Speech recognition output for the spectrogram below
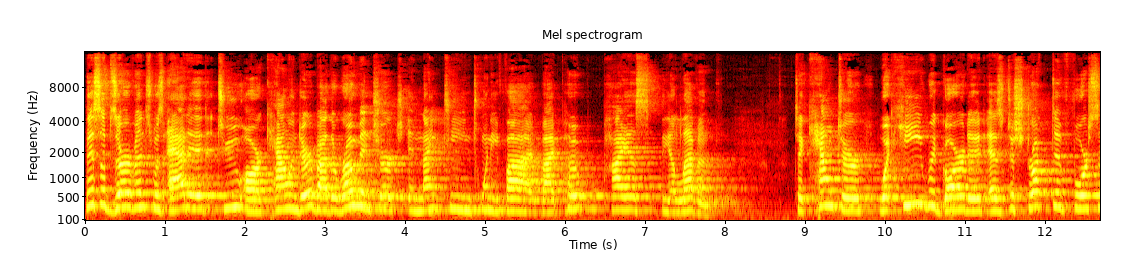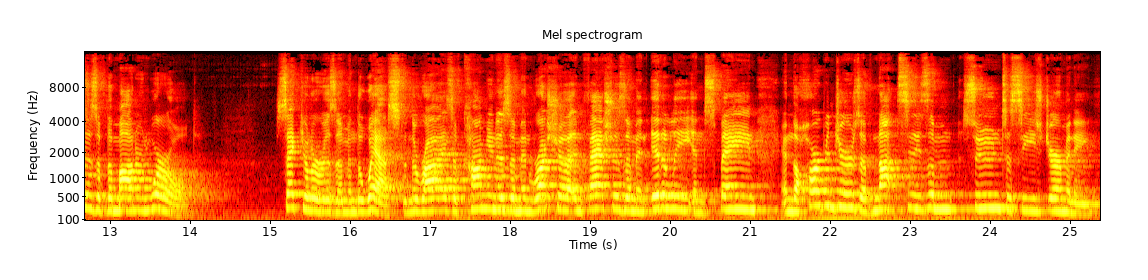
This observance was added to our calendar by the Roman Church in 1925 by Pope Pius XI to counter what he regarded as destructive forces of the modern world secularism in the West and the rise of communism in Russia and fascism in Italy and Spain and the harbingers of Nazism soon to seize Germany.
